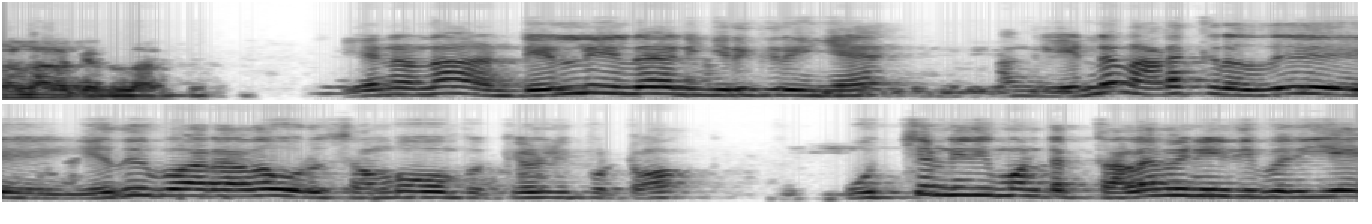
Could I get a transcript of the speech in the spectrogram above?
நல்லா இருக்கு நல்லா இருக்கு என்னன்னா டெல்லியில நீங்க இருக்கிறீங்க. அங்க என்ன நடக்கிறது? எதிர்பாராத ஒரு சம்பவம் கேள்விப்பட்டோம். உச்ச நீதிமன்ற தலைமை நீதிபதியே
